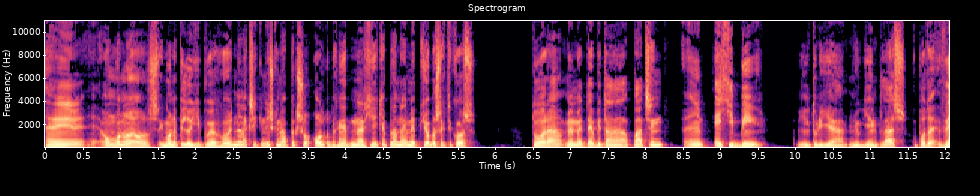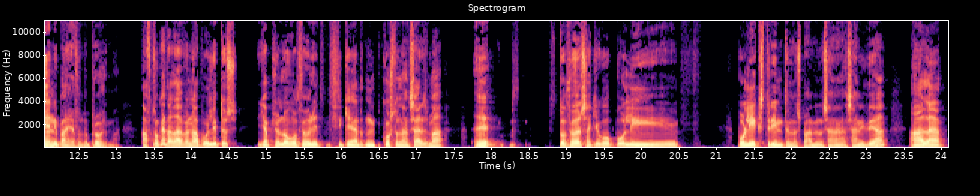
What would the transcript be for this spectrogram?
ε, ο μόνος, η μόνη επιλογή που έχω είναι να ξεκινήσω και να παίξω όλο το παιχνίδι από την αρχή και απλά να είμαι πιο προσεκτικός. Τώρα με μετέπειτα patching ε, έχει μπει λειτουργία New Game Plus οπότε δεν υπάρχει αυτό το πρόβλημα. Αυτό καταλαβαίνω απολύτως για ποιο λόγο θεωρήθηκε αρνητικό στο λανσάρισμα. Ε, το θεώρησα και εγώ πολύ, πολύ extreme τέλος πάντων σαν, σαν ιδέα, αλλά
